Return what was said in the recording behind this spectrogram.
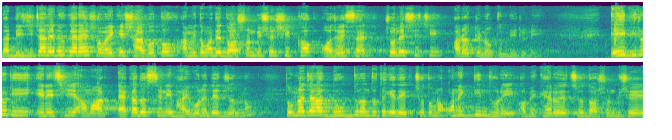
দ্য ডিজিটাল এডুকারে সবাইকে স্বাগত। আমি তোমাদের দর্শন বিষয় শিক্ষক অজয় স্যার। চলে এসেছি আরও একটি নতুন ভিডিও নিয়ে। এই ভিডিওটি এনেছি আমার একাদশ শ্রেণি ভাই বোনেদের জন্য। তোমরা যারা দূর দূরান্ত থেকে দেখছ, তোমরা অনেক দিন ধরেই অপেক্ষায় রয়েছো, দর্শন বিষয়ে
